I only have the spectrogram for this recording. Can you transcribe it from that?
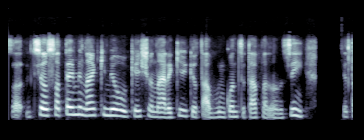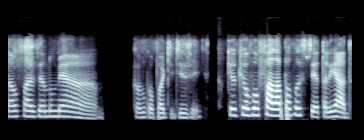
Só- deixa eu só terminar aqui meu questionário aqui, que eu tava, enquanto você tava falando assim, eu tava fazendo minha, como que eu posso dizer? Que, o que eu vou falar pra você, tá ligado?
